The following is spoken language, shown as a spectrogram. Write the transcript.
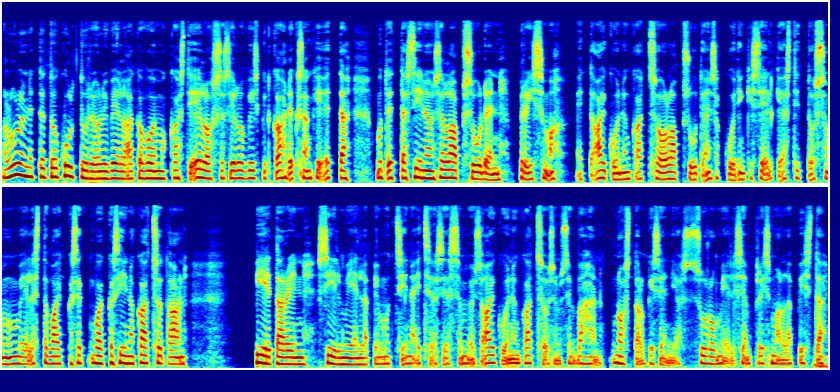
Mä luulen, että tuo kulttuuri oli vielä aika voimakkaasti elossa silloin 58kin, että, mutta että siinä on se lapsuuden prisma, että aikuinen katsoo lapsuutensa kuitenkin selkeästi tuossa mun mielestä, vaikka, se, vaikka siinä katsotaan Pietarin silmien läpi, mutta siinä itse asiassa myös aikuinen katsoo semmoisen vähän nostalgisen ja surumielisen prisman läpi sitä mm.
